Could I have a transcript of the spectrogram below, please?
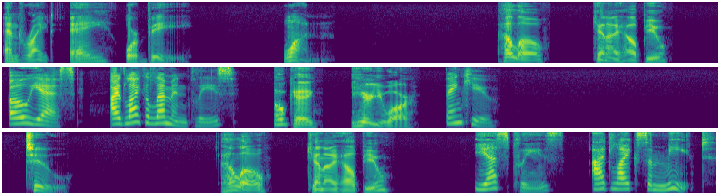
and write A or B. 1, Hello. Can I help you? Oh, yes. I'd like a lemon, please. Okay, here you are. Thank you. 2, Hello. Can I help you? Yes, please. I'd like some meat.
